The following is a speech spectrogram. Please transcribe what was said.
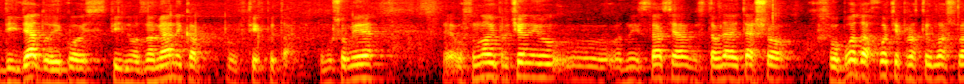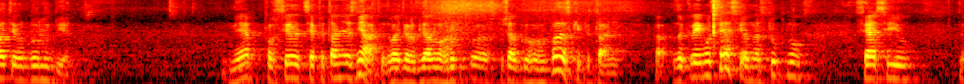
дійде до якогось спільного знаменника в тих питаннях. Тому що ми е, основною причиною е, адміністрація виставляє те, що свобода хоче працевлаштувати одну людину. Ми просили це питання зняти. Давайте розглянемо спочатку господарські питання, закриємо сесію, а наступну сесію е,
